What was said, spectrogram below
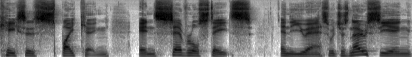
cases spiking in several states in the US, which is now seeing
